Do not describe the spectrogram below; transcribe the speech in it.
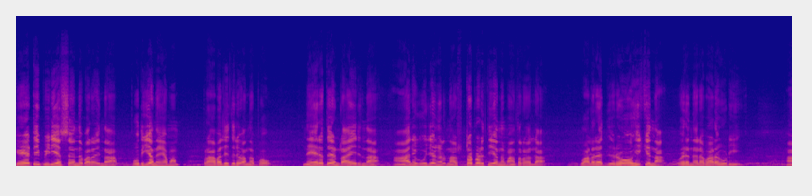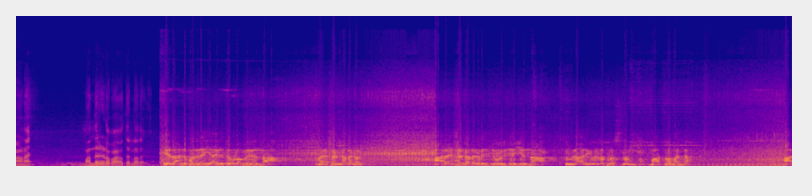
K T P D S എന്ന് പറയുന്ന പുതിയ നിയമം പ്രാബല്യത്തിൽ വന്നപ്പോൾ നേരത്തെ ഉണ്ടായിരുന്ന ആനുകൂല്യങ്ങൾ നഷ്ടപ്പെടുത്തിയെന്ന് മാത്രമല്ല വളരെ ദ്രോഹിക്കുന്ന ഒരു നിലപാട് കൂടി ആണ് മന്ത്രിയുടെ ഭാഗത്തുള്ളത്. ഏതാണ്ട് പതിനയ്യായിരത്തോളം വരുന്ന റേഷൻ കടകൾ. ആ റേഷൻ കടകളിൽ ജോലി ചെയ്യുന്ന തൊഴിലാളികളുടെ പ്രശ്നം മാത്രമല്ല. ആ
